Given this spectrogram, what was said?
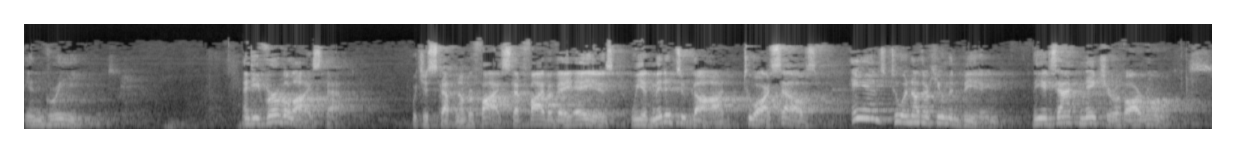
in greed. And he verbalized that, which is step number five. Step five of AA is we admitted to God, to ourselves, and to another human being the exact nature of our wrongs.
